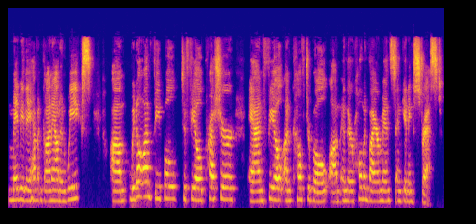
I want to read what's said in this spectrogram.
maybe they haven't gone out in weeks. Um, we don't want people to feel pressure and feel uncomfortable um, in their home environments and getting stressed.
